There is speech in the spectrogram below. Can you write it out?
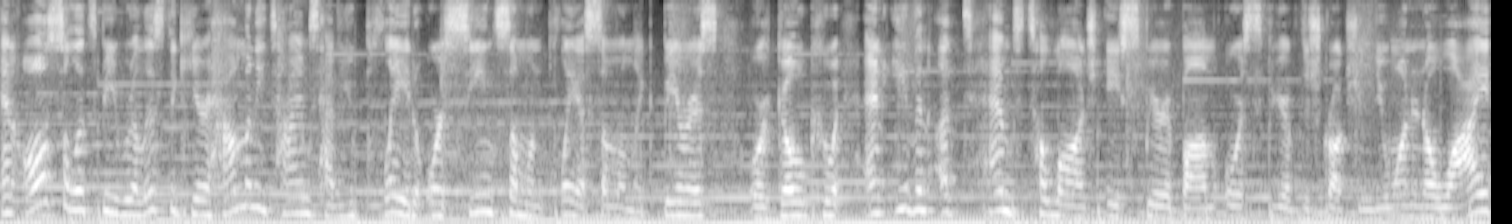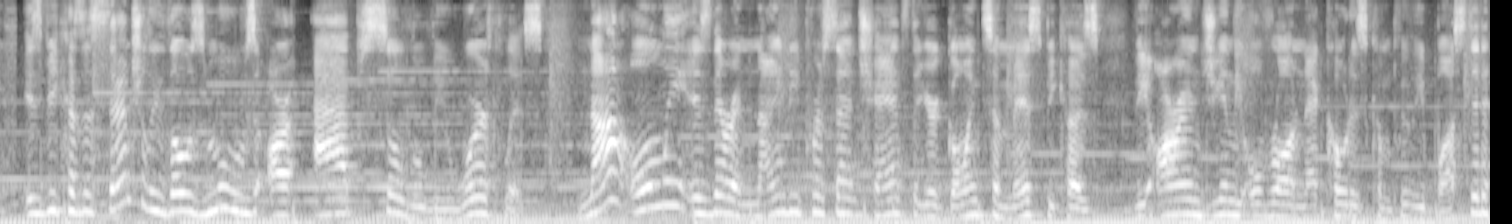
And also, let's be realistic here, how many times have you played or seen someone play as someone like Beerus or Goku and even attempt to launch a Spirit Bomb or Sphere of Destruction? Do you want to know why? Is because essentially those moves are absolutely worthless. Not only is there a 90% chance that you're going to miss because the RNG and the overall netcode is completely busted,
